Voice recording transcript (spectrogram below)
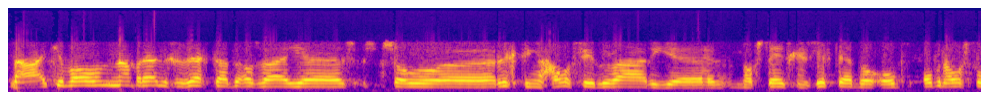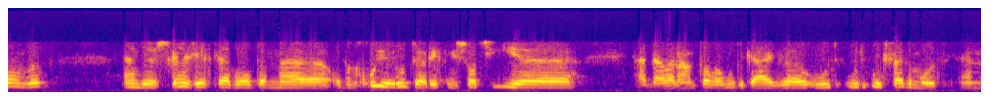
Nou, ik heb al naar bereiders gezegd dat als wij uh, zo uh, richting half februari uh, nog steeds geen zicht hebben op, op een hoofdsponsor... en dus geen zicht hebben op een, op een goede route richting Sochi... ja, dat we dan toch wel moeten kijken hoe het, hoe, hoe het verder moet. En,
